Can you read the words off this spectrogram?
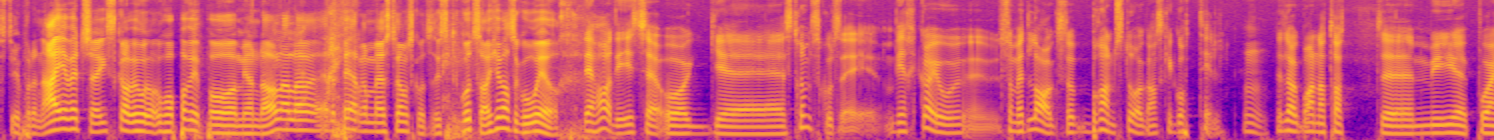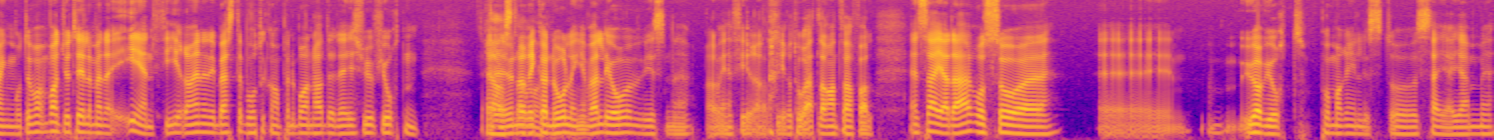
styr på det. Nei, jeg vet ikke. jeg Skal håper vi på Mjøndalen, eller er det bedre med Strømsgodset? Godset har ikke vært så gode i år. Det har de ikke, og uh, Strømsgodset virker jo eh, som et lag som Brann står ganske godt til. Mm. Det et lag Brann har tatt eh, mye poeng mot. De vant- jo til og med 1-4, en av de beste bortekampene Brann hadde det i 2014. Ja, eh, under Rikard Norling. En veldig overbevisende Eller 1-4 eller 4-2, et eller annet i hvert fall. En seier der, og så uh, uh, uavgjort på Marienlyst og seier hjemme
